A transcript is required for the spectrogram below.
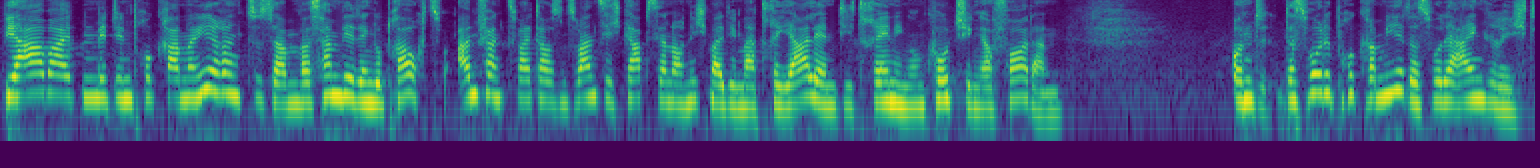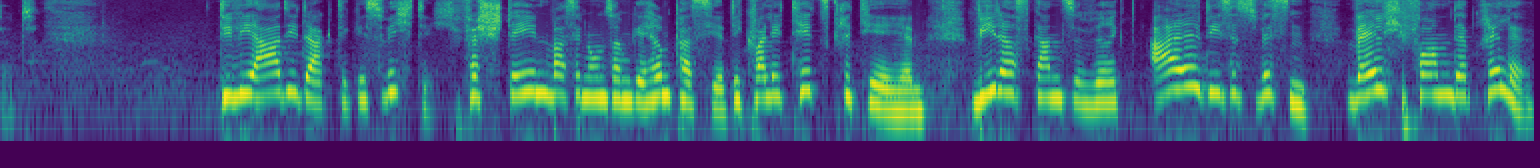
Wir arbeiten mit den Programmierern zusammen. Was haben wir denn gebraucht? Anfang 2020 gab es ja noch nicht mal die Materialien, die Training und Coaching erfordern. Und das wurde programmiert, das wurde eingerichtet. Die VR-Didaktik ist wichtig. Verstehen, was in unserem Gehirn passiert, die Qualitätskriterien, wie das Ganze wirkt, all dieses Wissen. Welche Form der Brille?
